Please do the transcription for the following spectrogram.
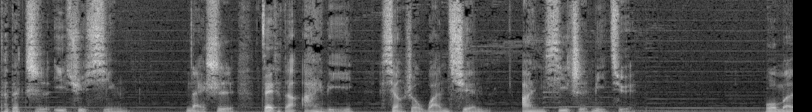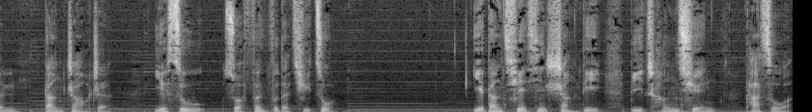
他的旨意去行，乃是在他的爱里享受完全安息之秘诀。我们当照着耶稣所吩咐的去做，也当确信上帝必成全他所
